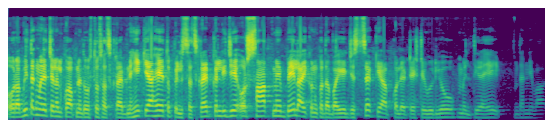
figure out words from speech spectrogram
और अभी तक मेरे चैनल को आपने दोस्तों सब्सक्राइब नहीं किया है तो प्लीज़ सब्सक्राइब कर लीजिए और साथ में बेल आइकन को दबाइए, जिससे कि आपको लेटेस्ट वीडियो मिलती रहे। धन्यवाद।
